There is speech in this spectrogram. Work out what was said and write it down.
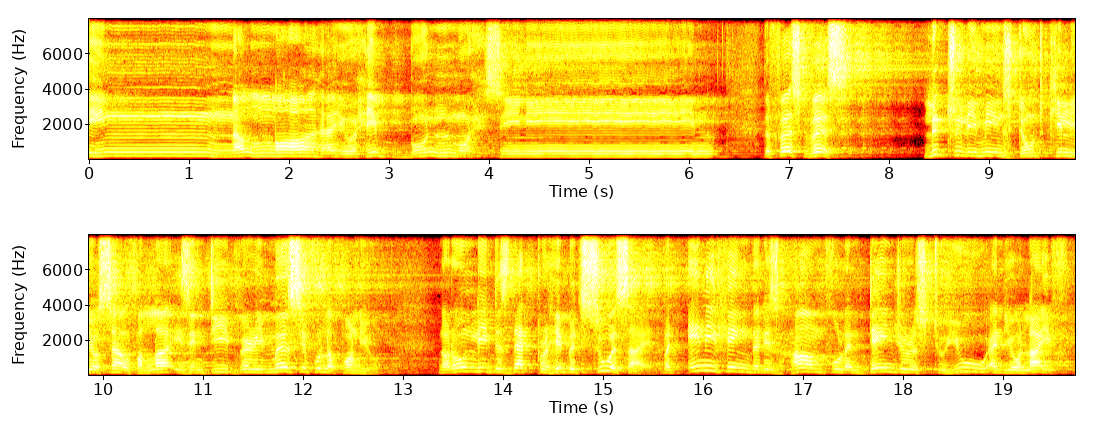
إن الله يحب المحسنين. The first verse literally means don't kill yourself. Allah is indeed very merciful upon you. Not only does that prohibit suicide, but anything that is harmful and dangerous to you and your life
